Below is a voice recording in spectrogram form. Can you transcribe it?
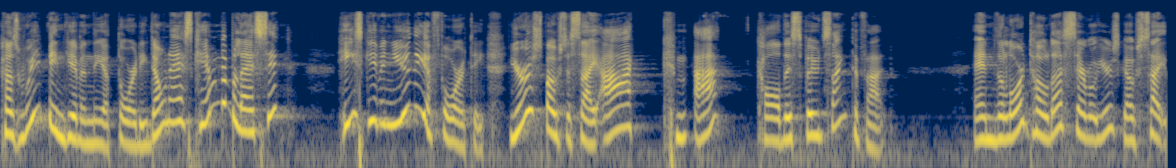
Because we've been given the authority. Don't ask him to bless it. He's given you the authority. You're supposed to say, I, I call this food sanctified. And the Lord told us several years ago, say,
